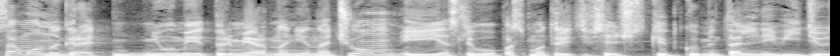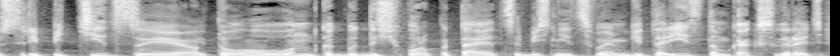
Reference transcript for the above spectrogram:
Сам он играть не умеет примерно ни на чем, и если вы посмотрите всяческие документальные видео с репетиции, то он как бы до сих пор пытается объяснить своим гитаристам, как сыграть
